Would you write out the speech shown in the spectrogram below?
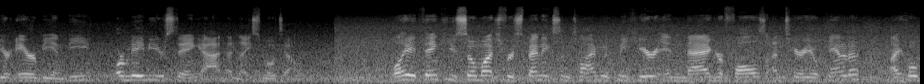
your Airbnb, or maybe you're staying at a nice motel. Well, hey, thank you so much for spending some time with me here in Niagara Falls, Ontario, Canada. I hope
